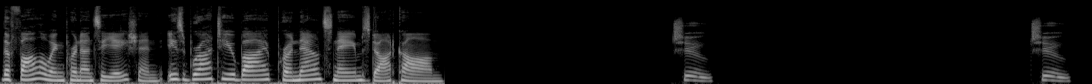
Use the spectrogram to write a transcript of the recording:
The following pronunciation is brought to you by pronouncenames.com. Chu Chu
